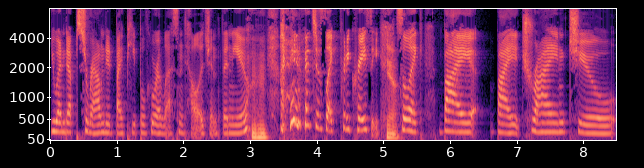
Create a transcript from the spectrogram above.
you end up surrounded by people who are less intelligent than you. I mean, it's just like pretty crazy. Yeah. So like by by trying to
